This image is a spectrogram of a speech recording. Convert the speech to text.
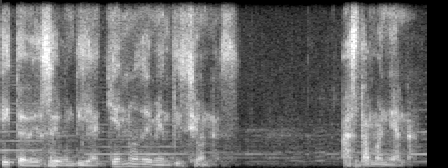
y te deseo un día lleno de bendiciones. Hasta mañana.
